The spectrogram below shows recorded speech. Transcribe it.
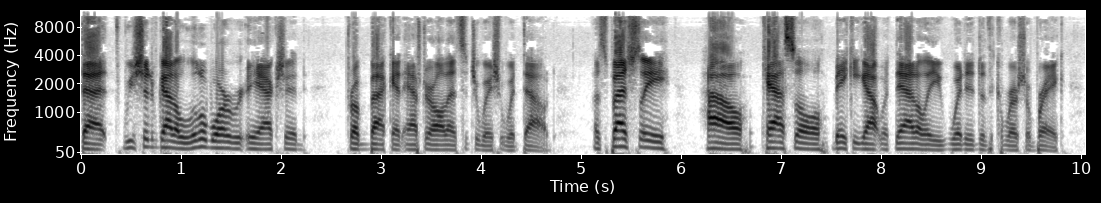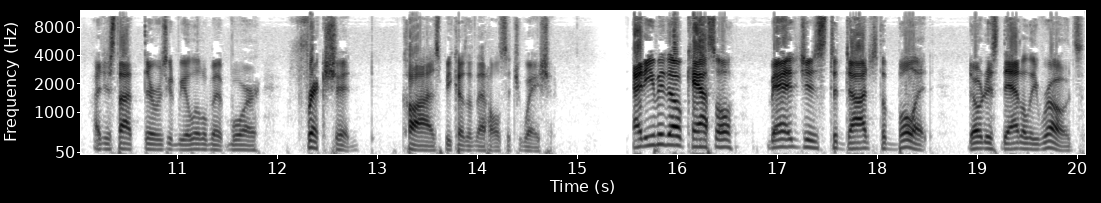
that we should have got a little more reaction from Beckett after all that situation went down. Especially how Castle making out with Natalie went into the commercial break. I just thought there was going to be a little bit more friction caused because of that whole situation. And even though Castle manages to dodge the bullet known as Natalie Rhodes,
